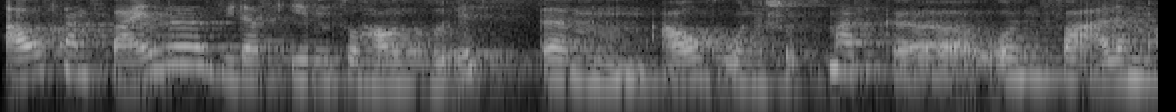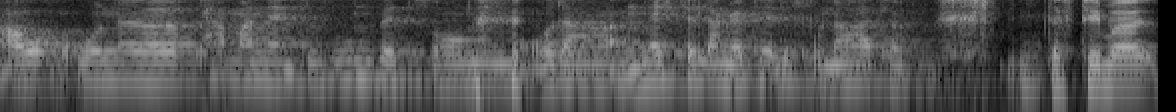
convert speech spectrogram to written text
Ausnahmsweise, wie das eben zu Hause so ist, ähm, auch ohne Schutzmaske und vor allem auch ohne permanente Zoom-Sitzungen oder nächtelange Telefonate. Das Thema äh,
